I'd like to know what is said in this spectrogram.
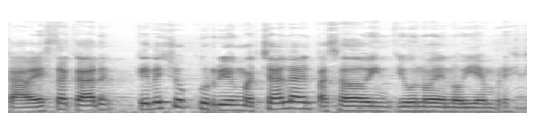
Cabe destacar que el hecho ocurrió en Machala el pasado 21 de noviembre.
